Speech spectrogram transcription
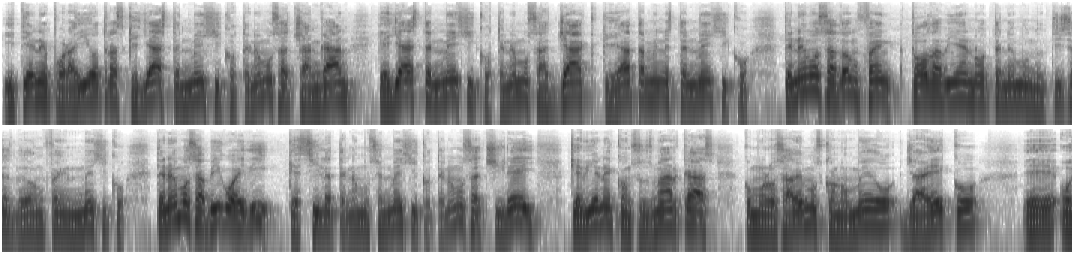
y tiene por ahí otras que ya está en México, tenemos a Chang'an, que ya está en México, tenemos a Jack, que ya también está en México, tenemos a Dongfeng, todavía no tenemos noticias de Dongfeng en México, tenemos a BYD, que sí la tenemos en México, tenemos a Chirei, que viene con sus marcas, como lo sabemos, con Omedo, Yaeco, eh, o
